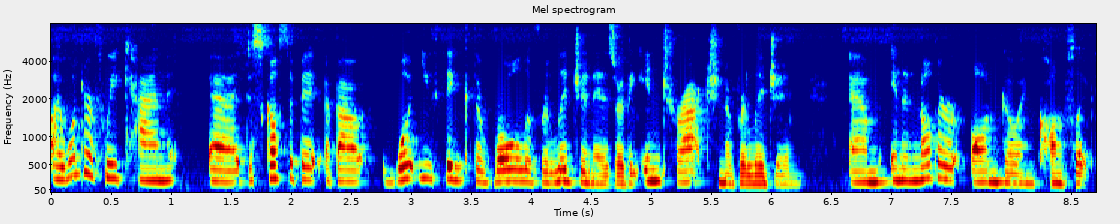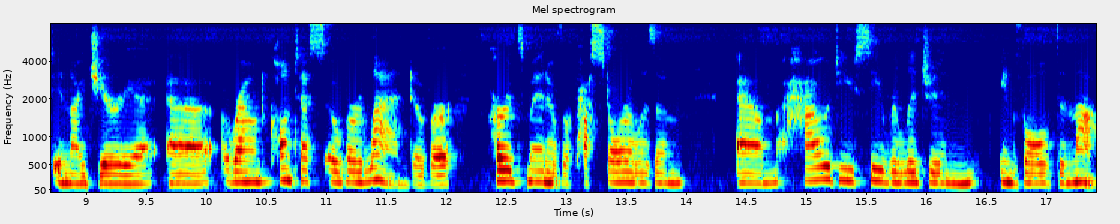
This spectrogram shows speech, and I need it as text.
I wonder if we can uh, discuss a bit about what you think the role of religion is, or the interaction of religion, um, in another ongoing conflict in Nigeria uh, around contests over land, over herdsmen, over pastoralism. Um, how do you see religion involved in that?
